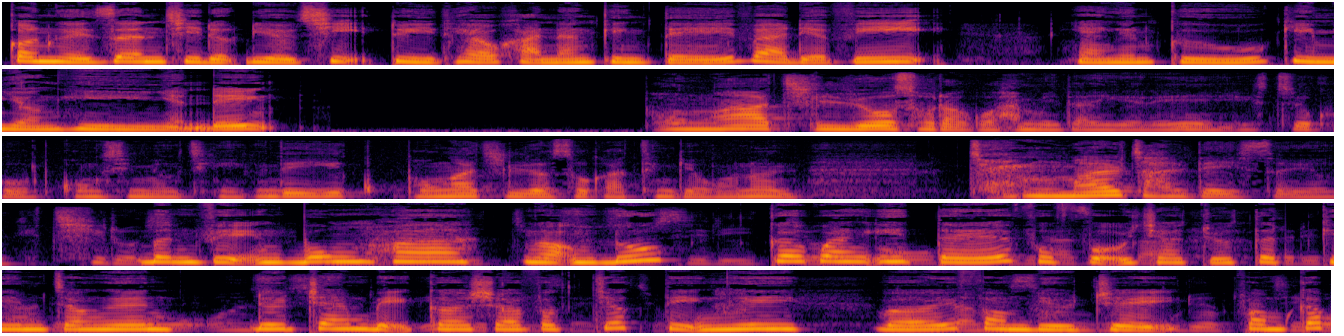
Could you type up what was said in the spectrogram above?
còn người dân chỉ được điều trị tùy theo khả năng kinh tế và địa vị. Nhà nghiên cứu Kim Yong-hee nhận định. 봉화 진료소라고 합니다. 이게 그 공식 명칭이. 근데 이 봉화 진료소 같은 경우는 Bệnh viện Bông Hoa, Ngọn Đuốc, cơ quan y tế phục vụ cho Chủ tịch Kim Jong-un, được trang bị cơ sở vật chất tiện nghi với phòng điều trị, phòng cấp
